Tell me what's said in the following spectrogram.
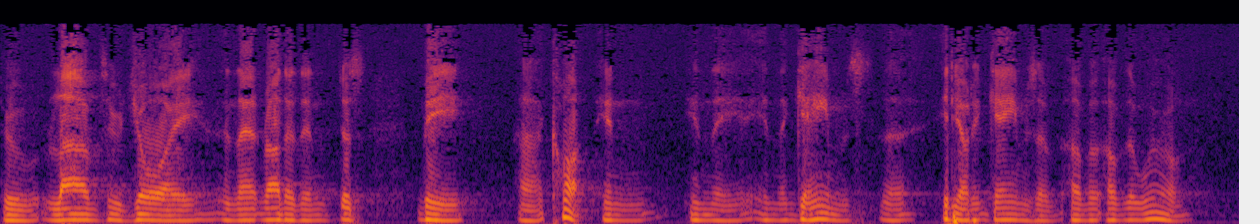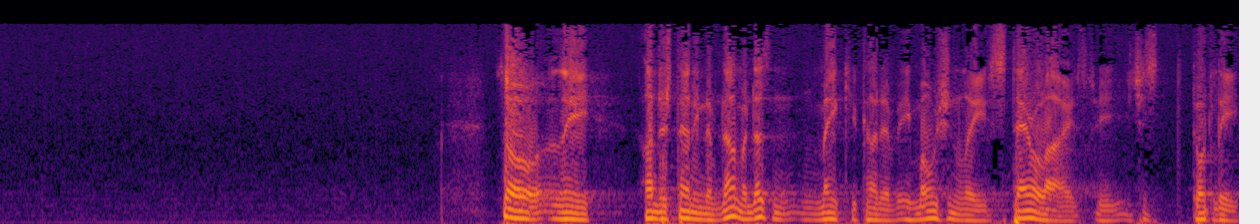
through love, through joy, and that rather than just be uh, caught in in the in the games, the idiotic games of, of, of the world. So the understanding of Dhamma doesn't make you kind of emotionally sterilized. You just totally,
